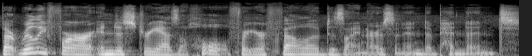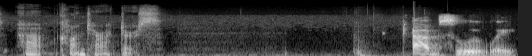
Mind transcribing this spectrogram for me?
but really for our industry as a whole, for your fellow designers and independent uh, contractors. Absolutely.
